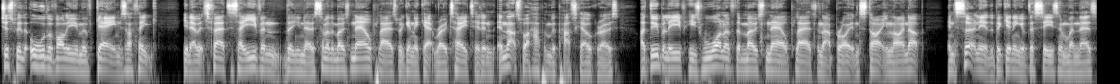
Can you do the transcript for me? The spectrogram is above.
Just with all the volume of games, I think you know it's fair to say even the you know some of the most nail players were going to get rotated, and, and that's what happened with Pascal Gross. I do believe he's one of the most nail players in that Brighton starting lineup. And certainly at the beginning of the season, when there's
